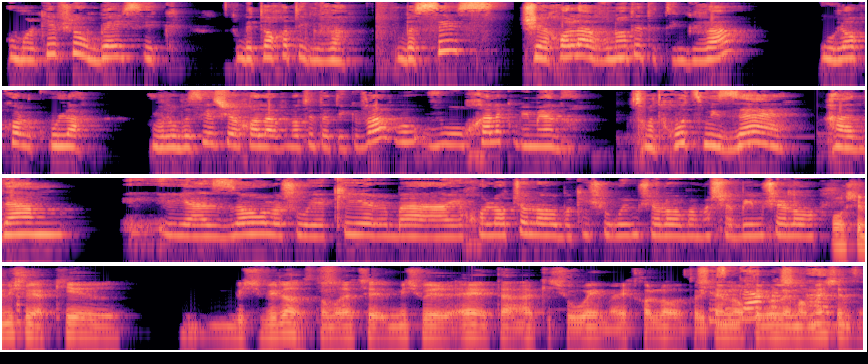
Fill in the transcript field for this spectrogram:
הוא מרכיב שהוא basic בתוך התקווה. בסיס שיכול להבנות את התקווה הוא לא כל כולה, אבל הוא בסיס שיכול להבנות את התקווה והוא, והוא חלק ממנה. זאת אומרת חוץ מזה האדם יעזור לו שהוא יכיר ביכולות שלו, בכישורים שלו, במשאבים שלו. או שמישהו יכיר בשבילו, זאת אומרת שמישהו יראה את הכישורים והיכולות, או ייתן לו אפילו משאב, לממש את זה.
